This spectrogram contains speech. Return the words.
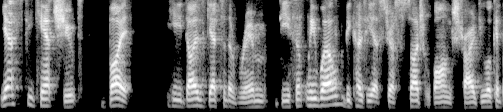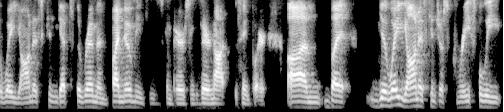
Yes, he can't shoot, but he does get to the rim decently well because he has just such long strides. You look at the way Giannis can get to the rim, and by no means is this comparison because they're not the same player. Um, but the way Giannis can just gracefully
